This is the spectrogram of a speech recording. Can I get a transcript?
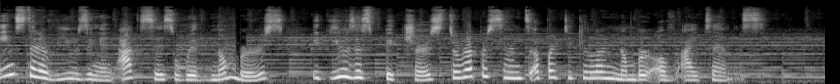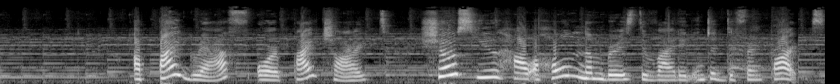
Instead of using an axis with numbers, it uses pictures to represent a particular number of items. A pie graph or pie chart shows you how a whole number is divided into different parts.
